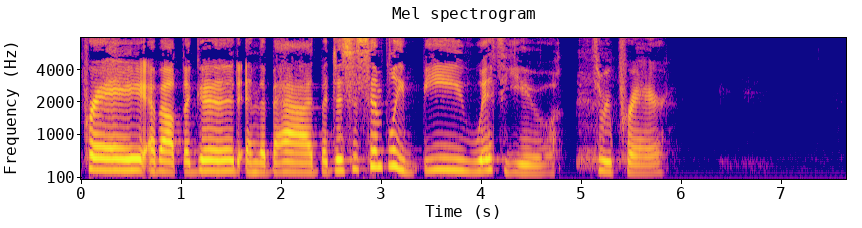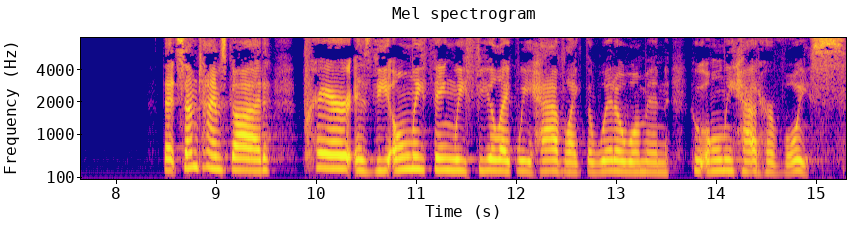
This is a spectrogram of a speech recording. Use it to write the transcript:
pray about the good and the bad, but just to simply be with you through prayer. That sometimes, God, prayer is the only thing we feel like we have, like the widow woman who only had her voice.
